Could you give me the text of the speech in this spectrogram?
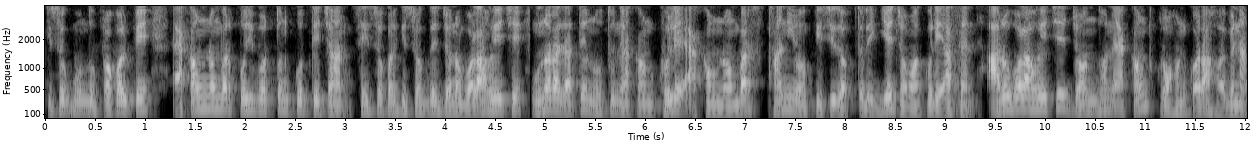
কৃষক বন্ধু প্রকল্পে অ্যাকাউন্ট নম্বর পরিবর্তন করতে চান, সেই সকল কৃষকদের জন্য বলা হয়েছে ওনারা যাতে নতুন অ্যাকাউন্ট খুলে অ্যাকাউন্ট নম্বর স্থানীয় কৃষি দপ্তরে গিয়ে জমা করে আসেন। আরও বলা হয়েছে, জনধন অ্যাকাউন্ট গ্রহণ করা হবে না।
